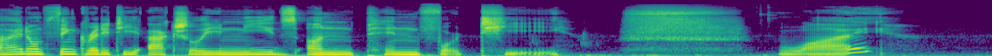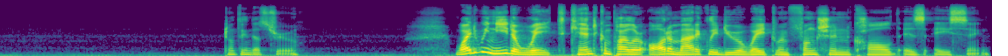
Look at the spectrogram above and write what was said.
I don't think ready T actually needs unpin for T. Why? Don't think that's true. Why do we need await? Can't compiler automatically do await when function called is async?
